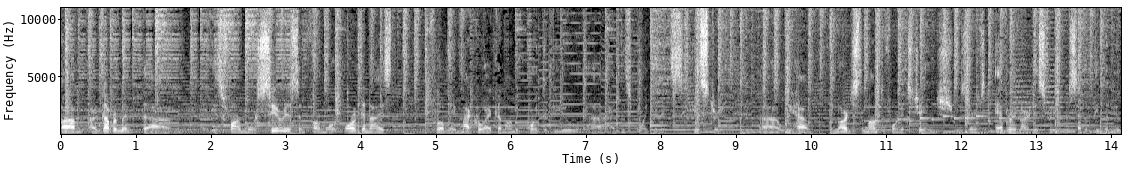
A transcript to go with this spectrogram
um, our government um, is far more serious and far more organized from a macroeconomic point of view uh, at this point in its history. Uh, we have the largest amount of foreign exchange reserves ever in our history, over $70 million.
